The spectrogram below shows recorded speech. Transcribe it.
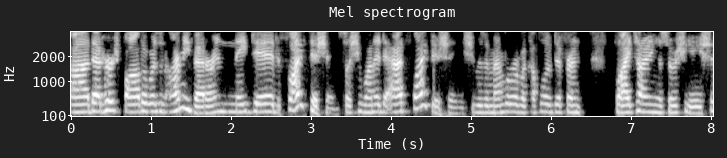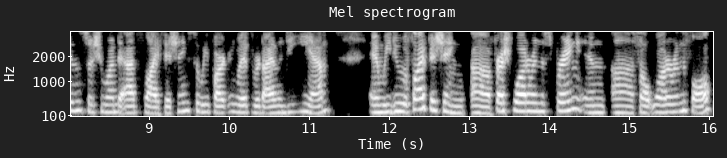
Uh, that her father was an army veteran and they did fly fishing. So she wanted to add fly fishing. She was a member of a couple of different fly tying associations. So she wanted to add fly fishing. So we partnered with Rhode Island DEM and we do a fly fishing, uh, freshwater in the spring and uh, saltwater in the fall.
